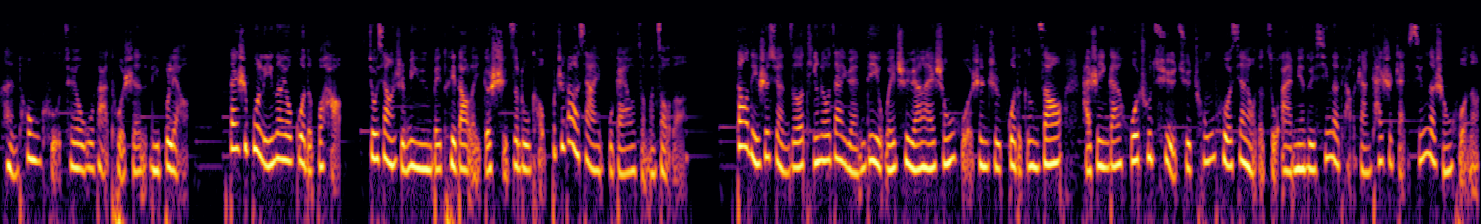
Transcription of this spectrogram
很痛苦却又无法脱身，离不了；但是不离呢又过得不好，就像是命运被推到了一个十字路口，不知道下一步该要怎么走了。到底是选择停留在原地维持原来生活，甚至过得更糟，还是应该豁出去去冲破现有的阻碍，面对新的挑战，开始崭新的生活呢？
